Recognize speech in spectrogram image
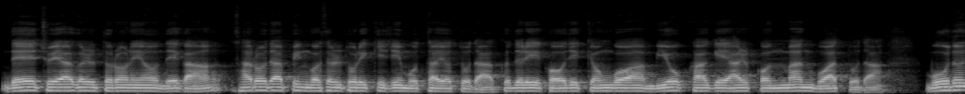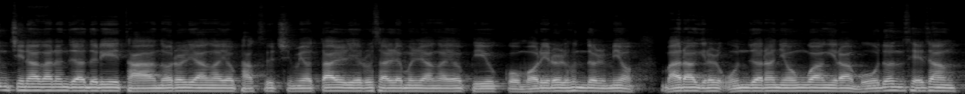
내 죄악을 드러내어 내가 사로잡힌 것을 돌이키지 못하였도다. 그들이 거짓 경고와 미혹하게 할 것만 보았도다. 모든 지나가는 자들이 다 너를 향하여 박수치며 딸 예루살렘을 향하여 비웃고 머리를 흔들며 말하기를 온전한 영광이라 모든 세상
